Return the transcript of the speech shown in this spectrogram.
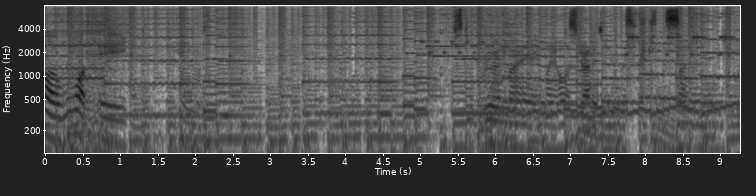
Oh, what a... my, my whole strategy this fucking sun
